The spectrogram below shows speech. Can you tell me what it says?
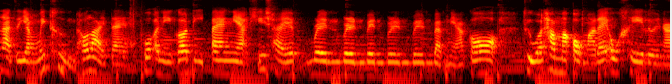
มันอาจจะยังไม่ถึงเท่าไหร่แต่ พวกอันนี้ก็ดีแปรงเนี้ยที่ใช้เบรนเบรนเบรนเบรนเบรนแบบเนี้ยก็ถือว่าทำมาออกมาได้โอเคเลยนะ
